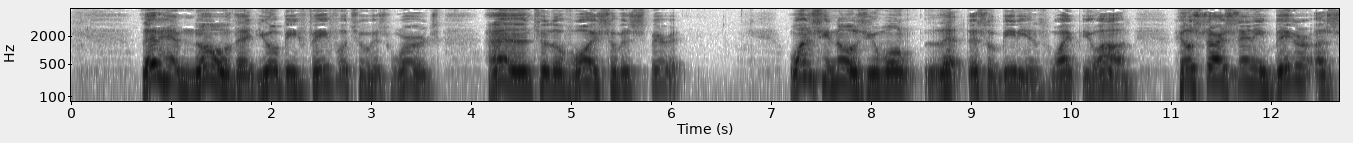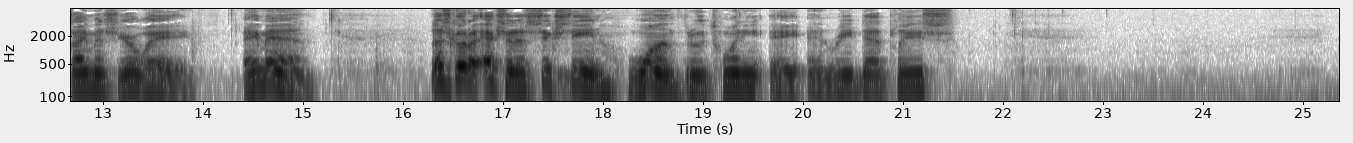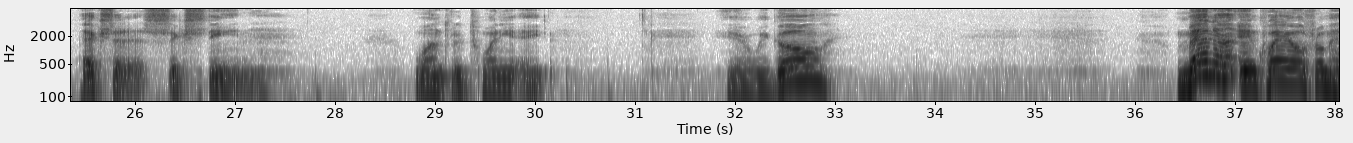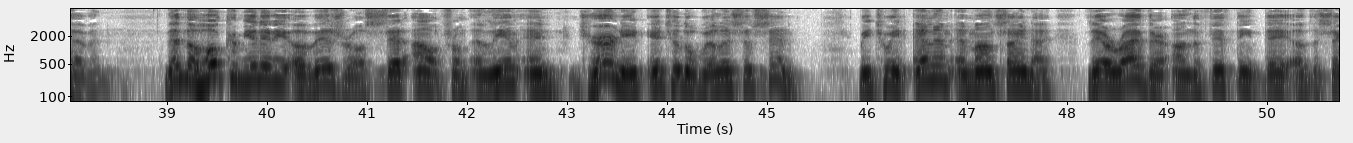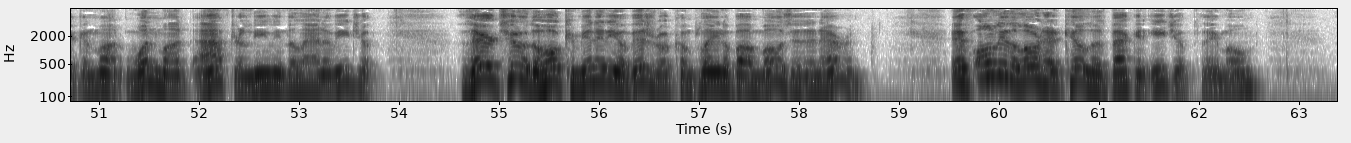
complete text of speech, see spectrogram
Let him know that you'll be faithful to his words and to the voice of his spirit. Once he knows you won't let disobedience wipe you out, he'll start sending bigger assignments your way. Amen. Let's go to Exodus 16 1 through 28 and read that, please. Exodus 16 1 through 28. Here we go. Manna and quail from heaven. Then the whole community of Israel set out from Elim and journeyed into the wilderness of Sin. between Elim and Mount Sinai. They arrived there on the 15th day of the second month, one month after leaving the land of Egypt. There too, the whole community of Israel complained about Moses and Aaron. If only the Lord had killed us back in Egypt, they moaned.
